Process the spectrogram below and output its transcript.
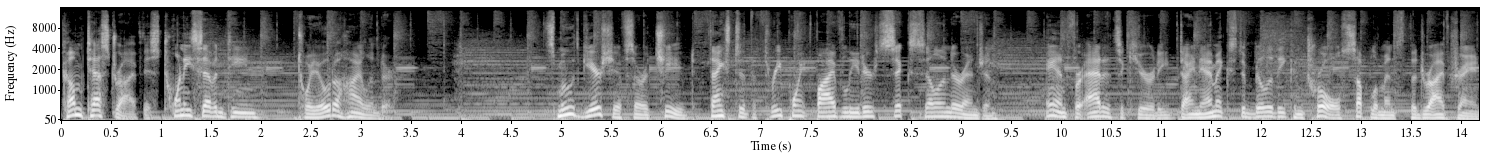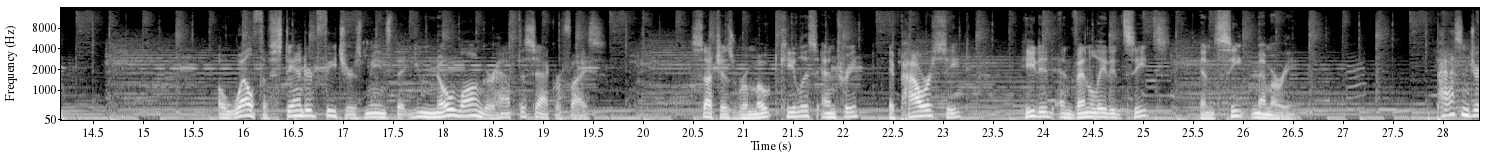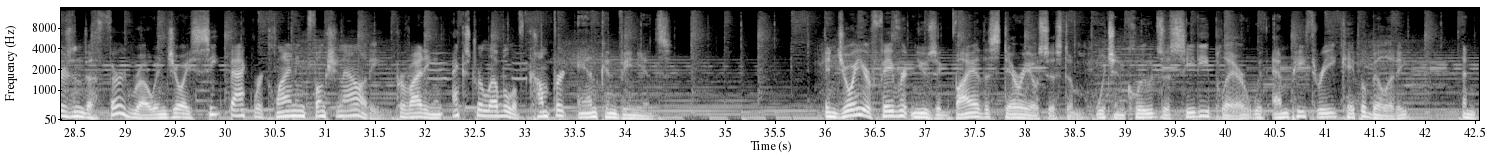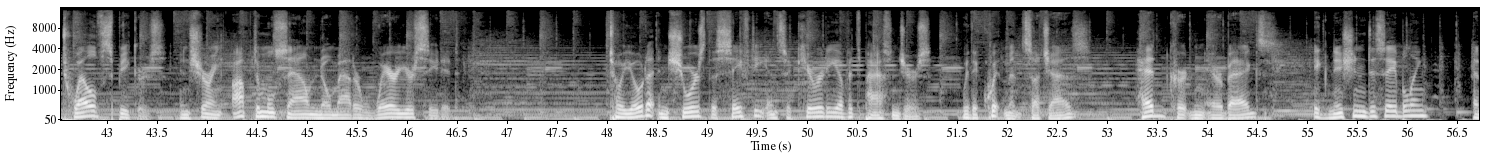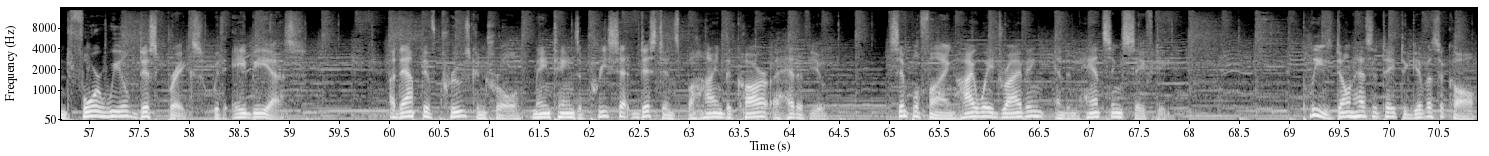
Come test drive this 2017 Toyota Highlander. Smooth gear shifts are achieved thanks to the 3.5-liter six-cylinder engine. And for added security, Dynamic Stability Control supplements the drivetrain. A wealth of standard features means that you no longer have to sacrifice, such as remote keyless entry, a power seat, heated and ventilated seats, and seat memory. Passengers in the third row enjoy seat-back reclining functionality, providing an extra level of comfort and convenience. Enjoy your favorite music via the stereo system, which includes a CD player with MP3 capability and 12 speakers, ensuring optimal sound no matter where you're seated. Toyota ensures the safety and security of its passengers with equipment such as head curtain airbags, ignition disabling, and four-wheel disc brakes with ABS. Adaptive Cruise Control maintains a preset distance behind the car ahead of you, simplifying highway driving and enhancing safety. Please don't hesitate to give us a call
